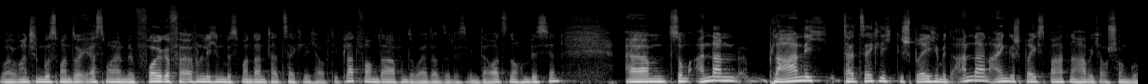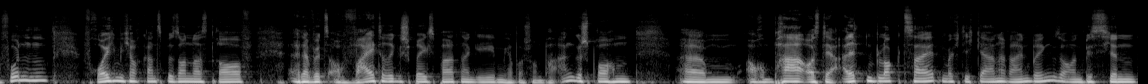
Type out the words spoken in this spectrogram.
Bei manchen muss man so erstmal eine Folge veröffentlichen, bis man dann tatsächlich auf die Plattform darf und so weiter. Also deswegen dauert es noch ein bisschen. Ähm, zum anderen plane ich tatsächlich Gespräche mit anderen. Einen Gesprächspartner habe ich auch schon gefunden. Freue ich mich auch ganz besonders drauf. Äh, da wird es auch weitere Gesprächspartner geben. Ich habe auch schon ein paar angesprochen. Ähm, auch ein paar aus der alten Blogzeit möchte ich gerne reinbringen. So ein bisschen,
